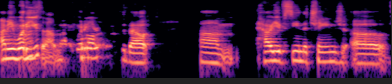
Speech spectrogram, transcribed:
I mean, what do you think about it? What are your thoughts about um, how you've seen the change of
